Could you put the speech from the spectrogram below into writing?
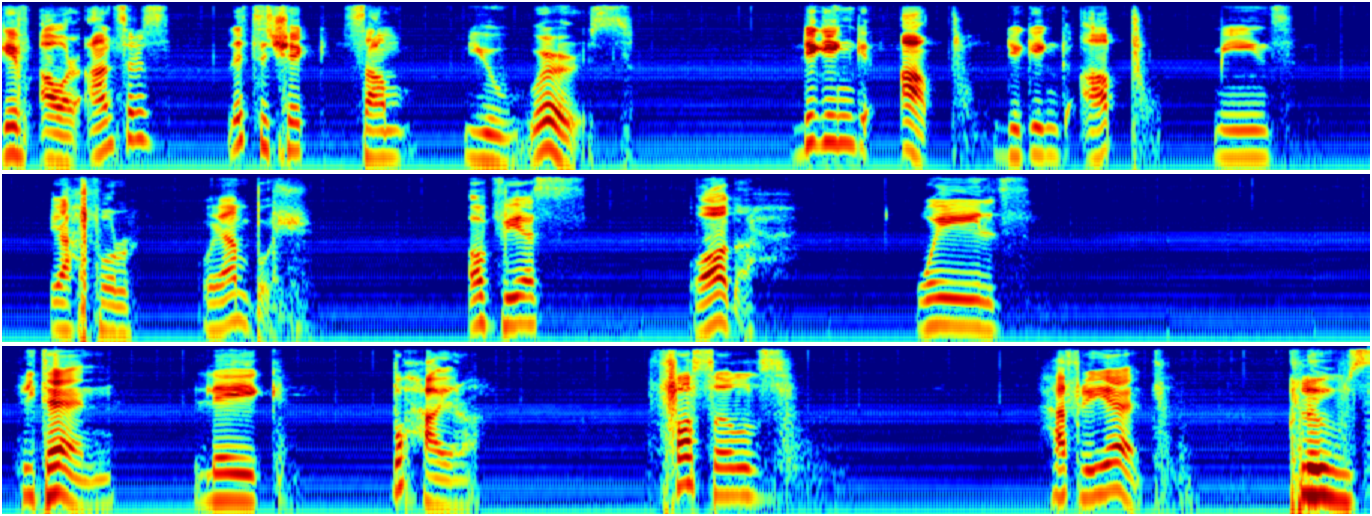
give our answers, let's check some new words. Digging up. Digging up means يحفر وينبش. Obvious واضح. Whales حيتان lake بحيرة fossils حفريات clues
